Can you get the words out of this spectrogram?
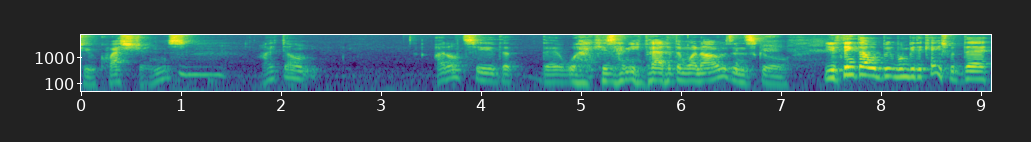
to questions. Mm. I don't I don't see that their work is any better than when I was in school. You'd think that would be wouldn't be the case with their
